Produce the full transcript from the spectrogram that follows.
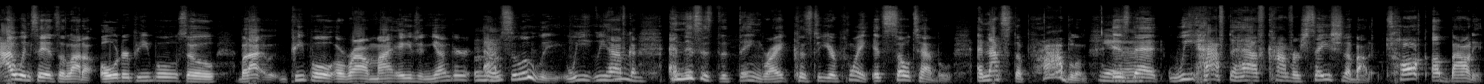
I wouldn't say it's a lot of older people. So, but I people around my age and younger, mm-hmm. absolutely. We we have, mm. co- and this is the thing, right? Because to your point, it's so taboo, and that's the problem. Is that we have to have conversation about it, talk about it.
